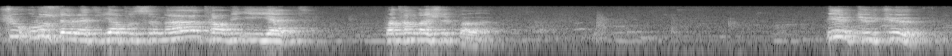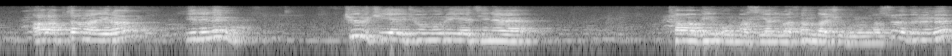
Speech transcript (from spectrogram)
Şu ulus devlet yapısına tabiiyet, vatandaşlık bağı. Bir Türk'ü Arap'tan ayıran birinin Türkiye Cumhuriyeti'ne tabi olması yani vatandaşı bulunması öbürünün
